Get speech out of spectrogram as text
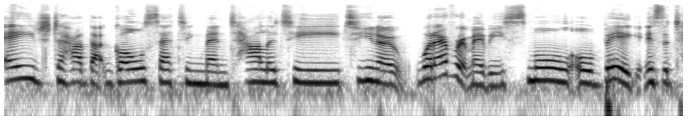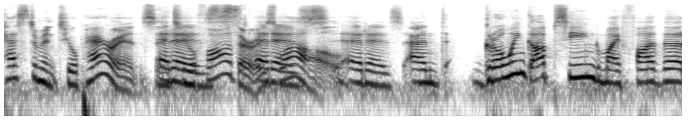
age to have that goal setting mentality, to, you know, whatever it may be, small or big, is a testament to your parents and It to your is. father as It is. well. It is. And growing up, seeing my father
